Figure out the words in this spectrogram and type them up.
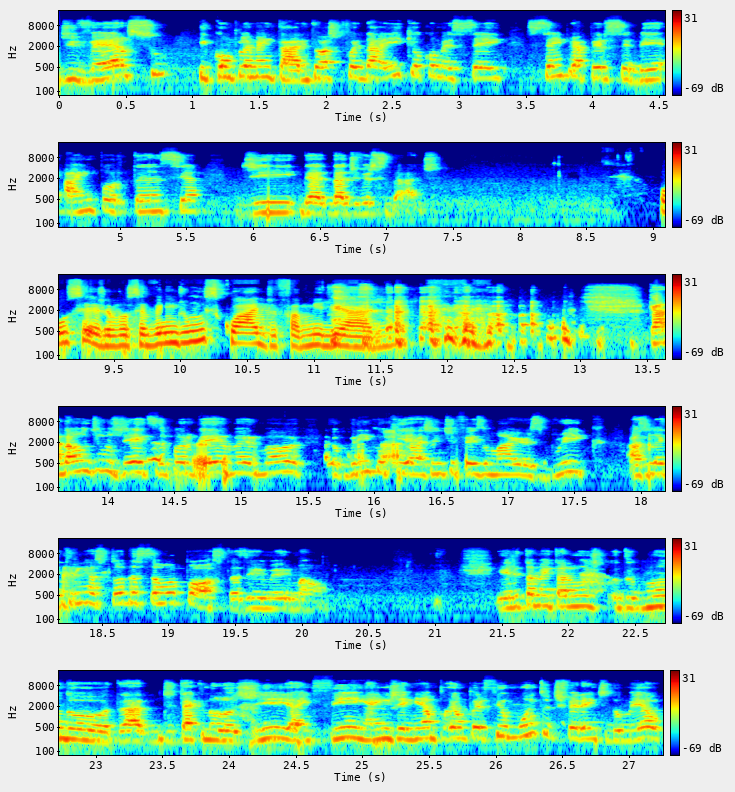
diverso e complementar. Então, acho que foi daí que eu comecei sempre a perceber a importância de, de, da diversidade. Ou seja, você vem de um squad familiar, né? Cada um de um jeito. Se for ver, meu irmão, eu brinco que a gente fez o Myers-Briggs, as letrinhas todas são opostas, eu e meu irmão. Ele também está no mundo, do mundo da, de tecnologia, enfim, é engenheiro, é um perfil muito diferente do meu,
